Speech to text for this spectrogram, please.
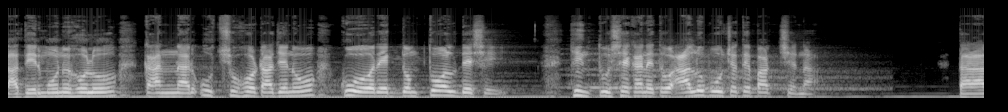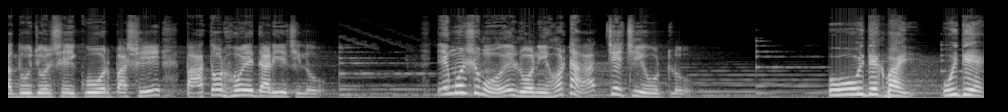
তাদের মনে হলো কান্নার উৎসহটা যেন কুয়োর একদম তল দেশে, কিন্তু সেখানে তো আলো পৌঁছাতে পারছে না। তারা দুজন সেই কুয়োর পাশে পাথর হয়ে দাঁড়িয়েছিল। এমন সময় রনি হঠাৎ চেঁচিয়ে উঠল ওই দেখ ভাই ওই দেখ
